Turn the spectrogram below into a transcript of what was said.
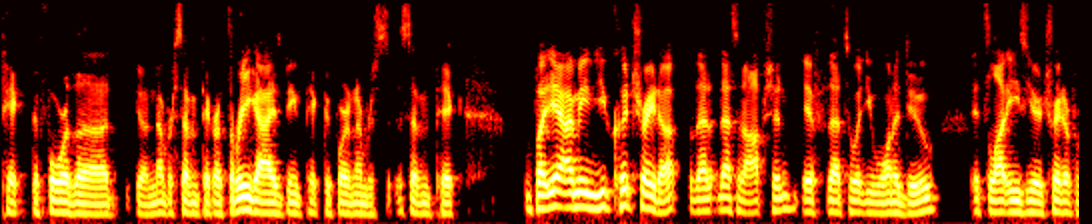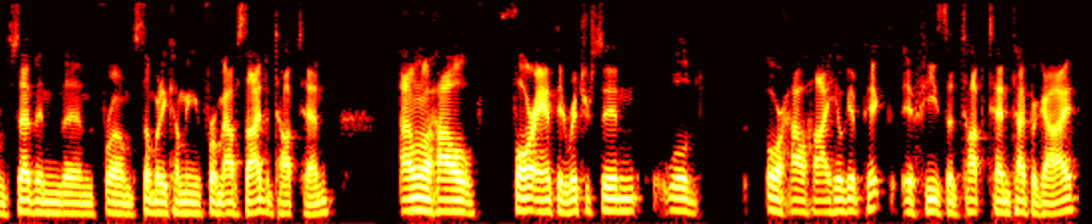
picked before the you know number seven pick or three guys being picked before the number seven pick. But yeah, I mean, you could trade up. That that's an option if that's what you want to do. It's a lot easier to trade up from seven than from somebody coming from outside the top ten. I don't know how far Anthony Richardson will or how high he'll get picked if he's a top 10 type of guy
